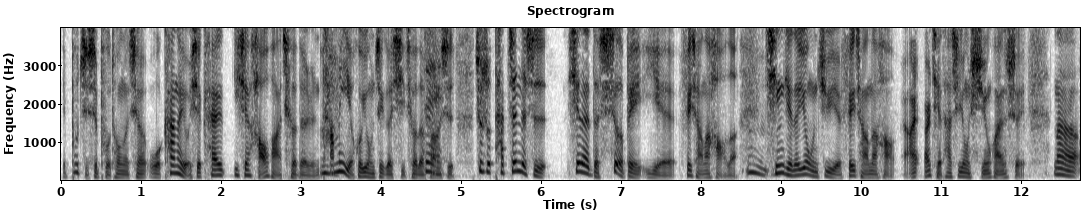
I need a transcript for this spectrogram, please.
也不只是普通的车。我看到有些开一些豪华车的人，他们也会用这个洗车的方式。嗯、就说他真的是现在的设备也非常的好了，嗯，清洁的用具也非常的好，而而且它是用循环水。那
